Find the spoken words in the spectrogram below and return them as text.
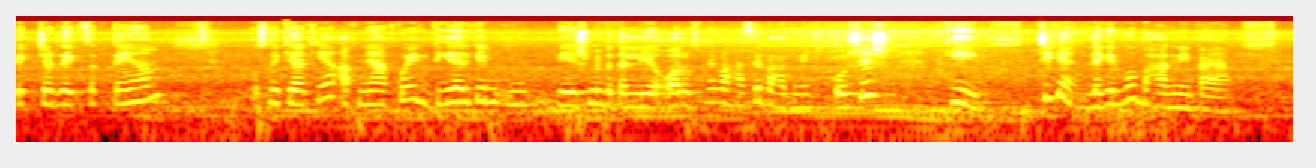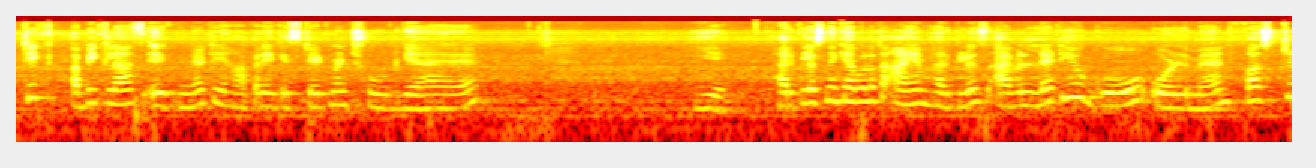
पिक्चर देख सकते हैं हम। उसने क्या किया? अपने आप को एक डियर के भेष में बदल लिया और उसने वहाँ से भागने की कोशिश की। ठीक है? लेकिन वो भाग नहीं पाया। ठीक, अभी क्लास एक मिनट यहाँ पर एक स्टेटमेंट छूट गया है। ये। हरकुलस ने क्या बोला था? I am Hercules I will let you go old man first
